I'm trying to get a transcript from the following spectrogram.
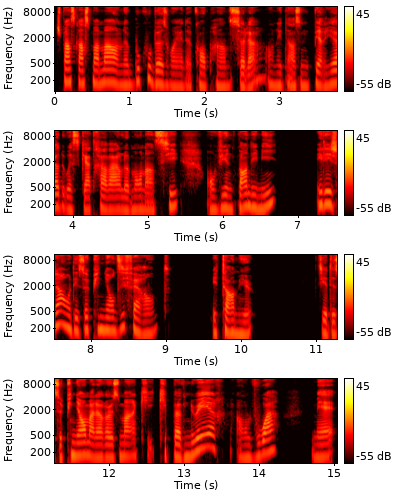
Je pense qu'en ce moment, on a beaucoup besoin de comprendre cela. On est dans une période où est-ce qu'à travers le monde entier, on vit une pandémie et les gens ont des opinions différentes. Et tant mieux. Il y a des opinions, malheureusement, qui, qui peuvent nuire, on le voit, mais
